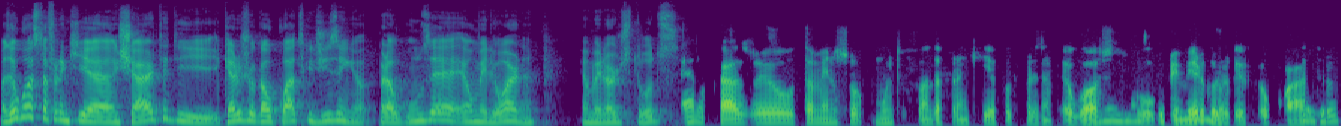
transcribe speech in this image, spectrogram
Mas eu gosto da franquia Uncharted e quero jogar o 4, que dizem, para alguns é, é o melhor, né? É o melhor de todos. É, no caso, eu também não sou muito fã da franquia, porque, por exemplo, eu gosto. O primeiro que eu joguei foi o 4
